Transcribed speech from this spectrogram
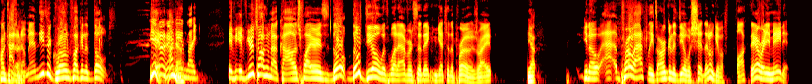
Hundred I don't know, man. These are grown fucking adults. You Yeah, I know. mean? Like if if you're talking about college players, they'll they'll deal with whatever so they can get to the pros, right? Yep. You know, a- pro athletes aren't going to deal with shit. They don't give a fuck. They already made it.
